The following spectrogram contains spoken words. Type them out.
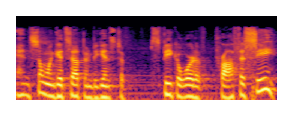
and someone gets up and begins to speak a word of prophecy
